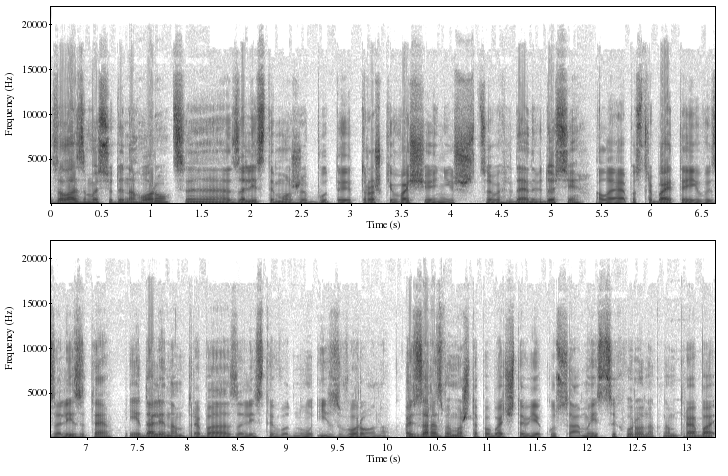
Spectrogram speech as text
Залазимо сюди нагору. Це залізти може бути трошки важче, ніж це виглядає на відосі, але пострибайте і ви залізете. І далі нам треба залізти в одну із воронок. Ось зараз ви можете побачити, в яку саме із цих воронок нам треба,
